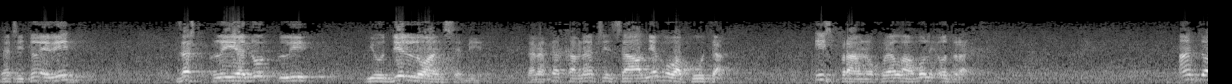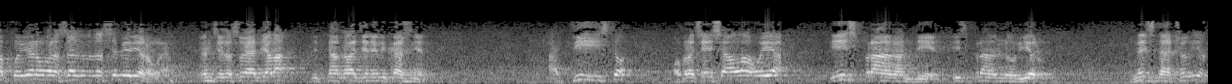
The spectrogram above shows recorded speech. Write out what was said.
znači to je vid zašto? Li jedu li yudillu an sebi da na takav način sa njegova puta ispravno koje Allah voli odraditi. Anto ako je vjerovao da za sebe vjerovao on će za svoja djela biti nagrađen ili kažnjen a ti isto obraćaj se Allahu ja. Ispravan din ispravnu vjeru. Ne zna čovjek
